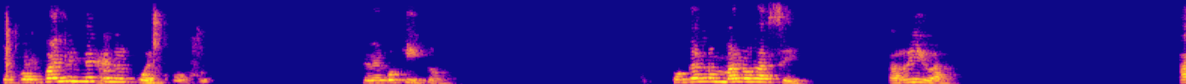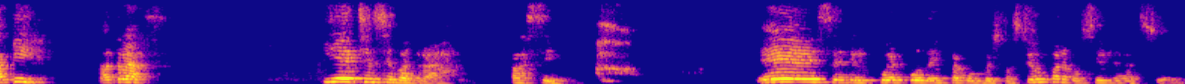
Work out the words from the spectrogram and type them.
Y acompáñenme con el cuerpo. Se ve poquito. Pongan las manos así, arriba, aquí, atrás. Y échense para atrás, así. Ese es el cuerpo de esta conversación para posibles acciones.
